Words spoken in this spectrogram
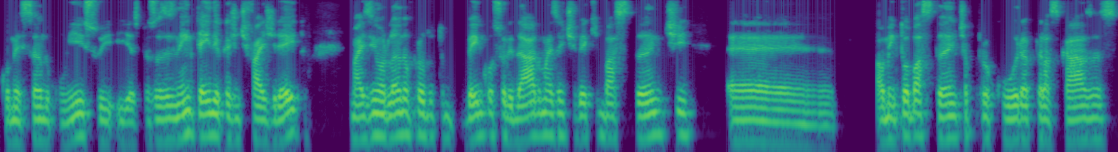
começando com isso e, e, as pessoas às vezes nem entendem o que a gente faz direito. Mas em Orlando é um produto bem consolidado, mas a gente vê que bastante. É, aumentou bastante a procura pelas casas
